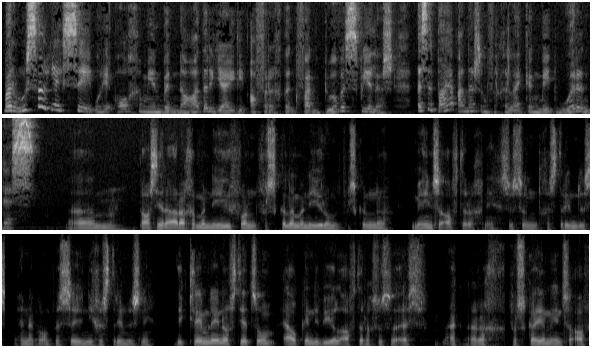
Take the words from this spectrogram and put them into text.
Maar hoe sou jy sê oor die algemeen benader jy die afrigting van dowe spelers? Is dit baie anders in vergelyking met hoorendes? Ehm, um, daar's nie regtig 'n manier van verskillende maniere om verskillende mense af te rig nie, soos in gestremdes en ek wil amper sê nie gestremdes nie. Die klem lê nog steeds om elke individu af te rig soos hy is. Ek rig verskeie mense af,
